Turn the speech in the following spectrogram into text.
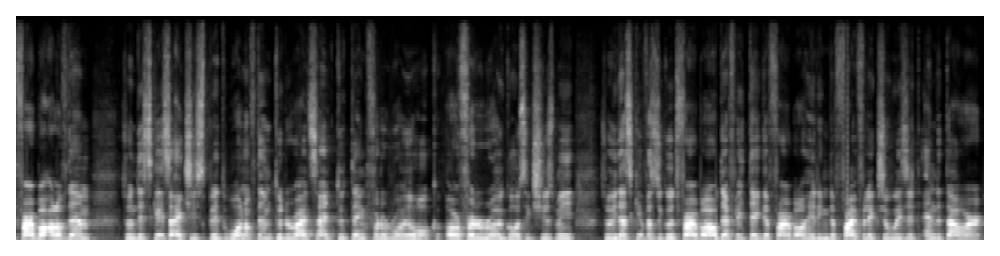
fireball all of them. So in this case, I actually split one of them to the right side to tank for the Royal Hog, or for the Royal Ghost, excuse me. So he does give us a good fireball. I'll definitely take the fireball, hitting the 5 Elixir Wizard and the tower.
